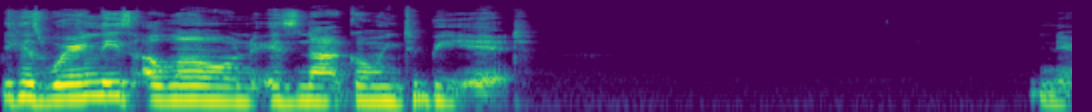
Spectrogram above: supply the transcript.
because wearing these alone is not going to be it. No.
